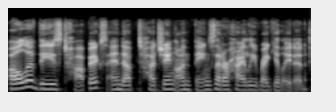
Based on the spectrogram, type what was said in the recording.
All of these topics end up touching on things that are highly regulated.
